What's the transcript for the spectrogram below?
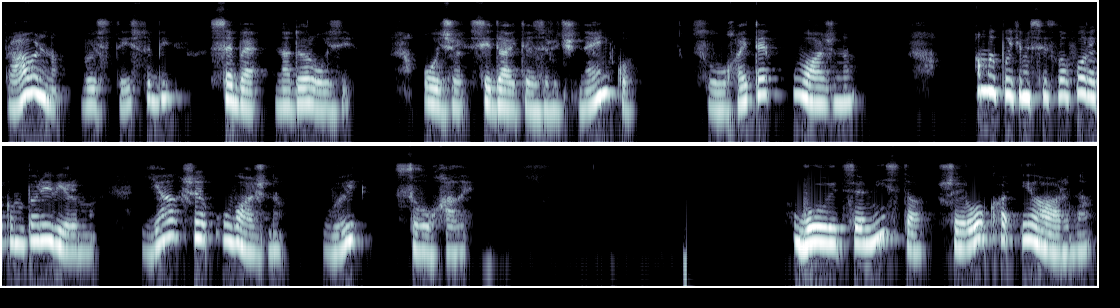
правильно вести собі себе на дорозі. Отже, сідайте зручненько, слухайте уважно. А ми потім світлофориком перевіримо, як же уважно ви слухали. Вулиця міста широка і гарна.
